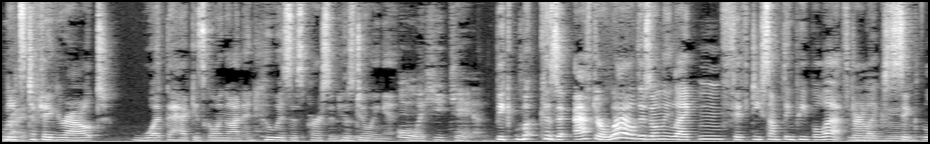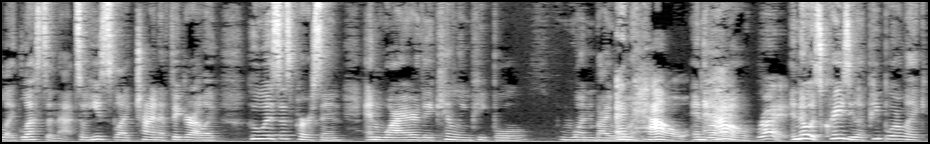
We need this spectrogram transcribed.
needs to figure out what the heck is going on and who is this person who's doing it. Only he can. Because after a while, there's only like fifty something people left, or like Mhm. six, like less than that. So he's like trying to figure out like who is this person and why are they killing people one by one And how? and Right, how. Right. And no, it's crazy. Like people are like,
